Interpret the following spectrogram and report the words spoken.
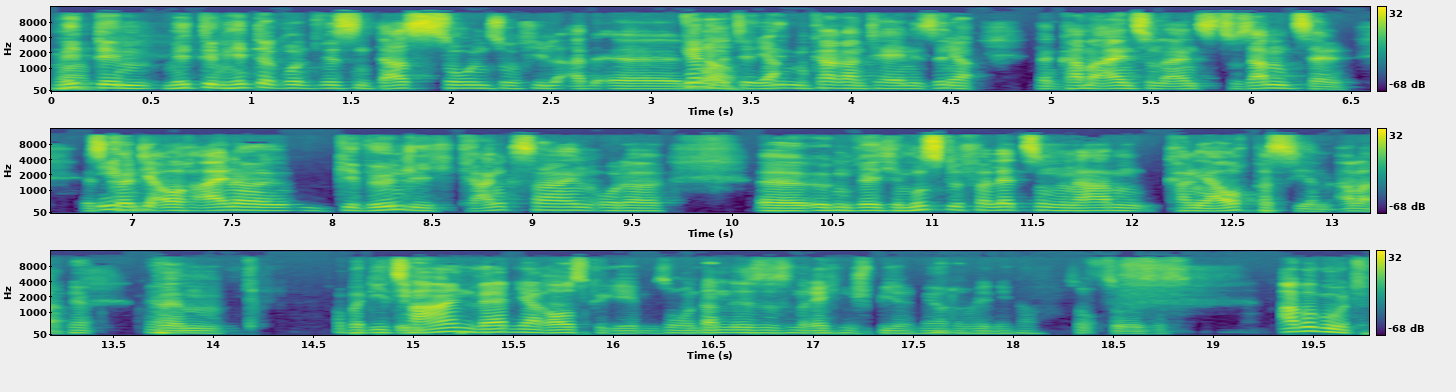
mit, dem, mit dem Hintergrundwissen, dass so und so viele äh, genau, Leute ja. in Quarantäne sind, ja. dann kann man eins und eins zusammenzählen. Es Eben. könnte ja auch einer gewöhnlich krank sein oder äh, irgendwelche Muskelverletzungen haben, kann ja auch passieren. Aber, ja, ähm, aber die Zahlen eben. werden ja rausgegeben, so und dann ist es ein Rechenspiel, mehr oder weniger. So, so ist es. Aber gut,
